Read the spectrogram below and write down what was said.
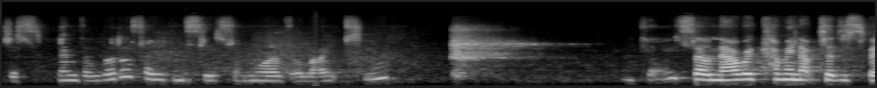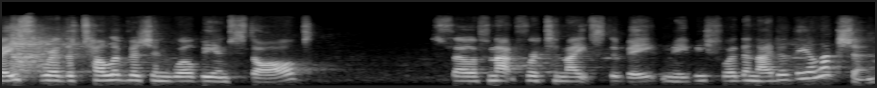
Just spin a little so you can see some more of the lights here. Okay, so now we're coming up to the space where the television will be installed. So if not for tonight's debate, maybe for the night of the election.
